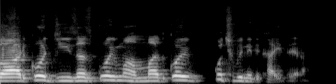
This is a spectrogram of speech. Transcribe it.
गॉड कोई जीसस कोई मोहम्मद कोई कुछ भी नहीं दिखाई दे रहा।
